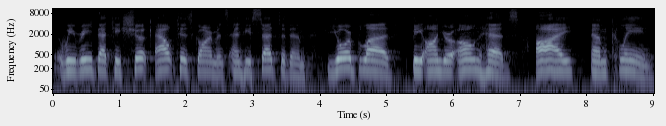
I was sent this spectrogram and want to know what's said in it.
We read that he shook out his garments and he said to them, Your blood be on your own heads. I am clean.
